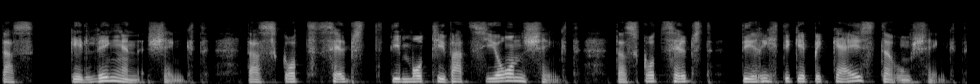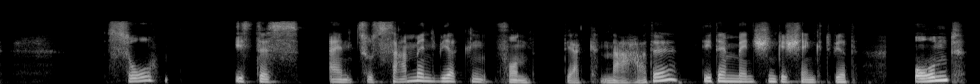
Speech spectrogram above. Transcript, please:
das Gelingen schenkt, dass Gott selbst die Motivation schenkt, dass Gott selbst die richtige Begeisterung schenkt. So ist es ein Zusammenwirken von der Gnade, die dem Menschen geschenkt wird, und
